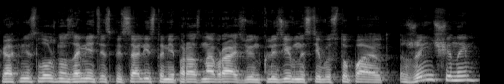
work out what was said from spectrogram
Как несложно заметить, специалистами по разнообразию и инклюзивности выступают женщины.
